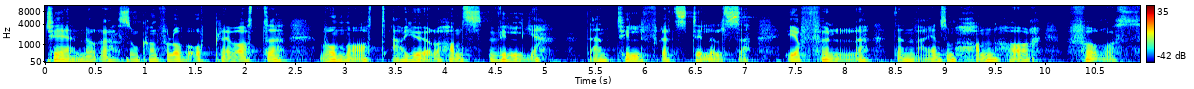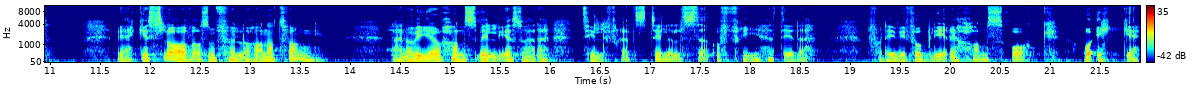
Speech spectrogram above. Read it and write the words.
tjenere som kan få lov å oppleve at uh, vår mat er å gjøre hans vilje. Det er en tilfredsstillelse i å følge den veien som han har for oss. Vi er ikke slaver som følger han av tvang. Nei, når vi gjør Hans vilje, så er det tilfredsstillelse og frihet i det. Fordi vi forblir i Hans åk, og ikke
